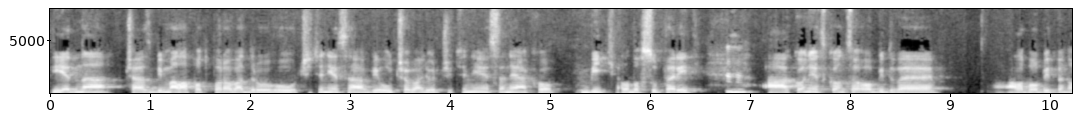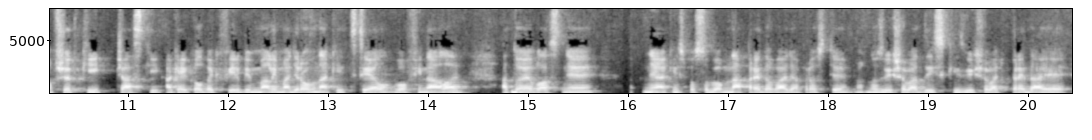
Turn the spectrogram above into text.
jedna časť by mala podporovať druhú, určite nie sa vylúčovať, určite nie sa nejako byť alebo superiť. Mm-hmm. A konec koncov obidve alebo obidve, no všetky časti akejkoľvek firmy mali mať rovnaký cieľ vo finále a to mm-hmm. je vlastne nejakým spôsobom napredovať a proste možno zvyšovať zisky, zvyšovať predaje,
